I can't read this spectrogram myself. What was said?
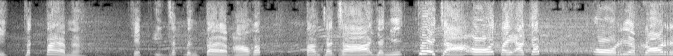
อีกสักแต้มนะเก็บอีกสักหนึ่งแต้มเอาครับ ตั้งช้าๆอย่างนี้กล้วยจ๋าโอ้ยไตอัดครับ โอ้เรียบร้อยเร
